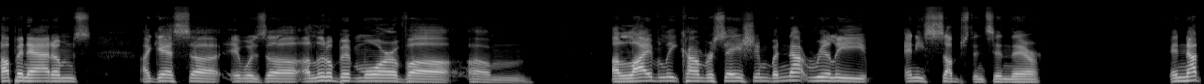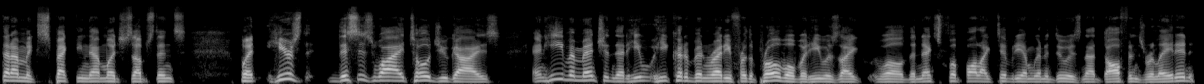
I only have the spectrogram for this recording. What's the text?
Up & Adams. I guess uh, it was uh, a little bit more of a um, a lively conversation, but not really any substance in there. And not that I'm expecting that much substance, but here's this is why I told you guys. And he even mentioned that he he could have been ready for the Pro Bowl, but he was like, "Well, the next football activity I'm going to do is not Dolphins related."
